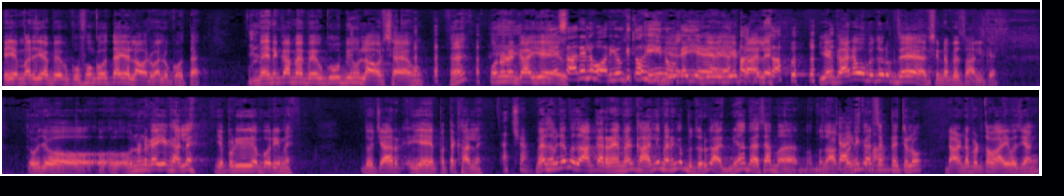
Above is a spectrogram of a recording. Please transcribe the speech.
कि ये मर्ज या बेवकूफ़ों को होता है या लाहौर वालों को होता है। मैंने कहा मैं बेवकूफ़ भी हूँ लाहौर से आया हूँ। उन्होंने कहा ये ये सारे लाहौरियों की तोहीन हो गई है ये ये गाल है। ये गाल है वो बुज़ुर्ग थे अस्सी नब्बे साल के। तो जो उन्होंने कहा ये खा ले ये पड़ी हुई है बोरी में। दो चार ये पत्ते खा लें अच्छा। मैं समझा मज़ाक कर रहे हैं मैं खा ली मैंने कहा बुज़ुर्ग आदमी है ऐसा मज़ाक तो नहीं कर हाँ। सकते चलो डांट डपट तो आई वॉज़ यंग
